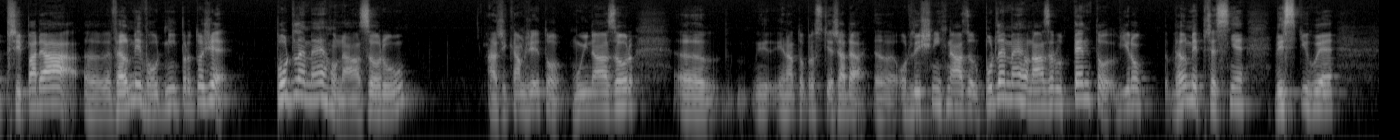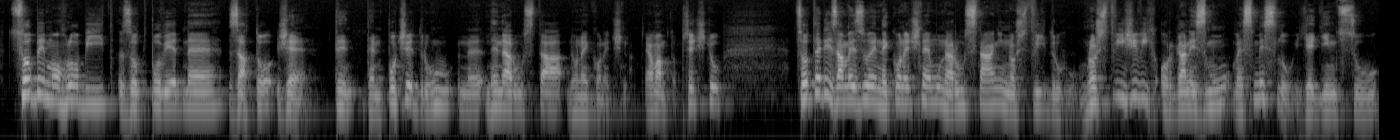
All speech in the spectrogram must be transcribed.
připadá velmi vhodný, protože podle mého názoru, a říkám, že je to můj názor, je na to prostě řada odlišných názorů. Podle mého názoru tento výrok velmi přesně vystihuje co by mohlo být zodpovědné za to, že ten, ten počet druhů ne, nenarůstá do nekonečna? Já vám to přečtu. Co tedy zamezuje nekonečnému narůstání množství druhů? Množství živých organismů ve smyslu jedinců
